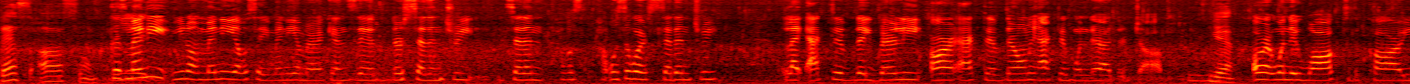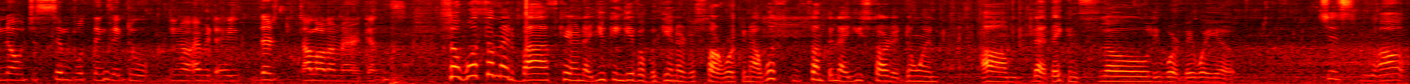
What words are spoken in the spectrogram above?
That's awesome. Because many, you know, many I would say many Americans they they're sedentary, sedent. How was how, what's the word sedentary? Like active, they barely are active. They're only active when they're at their job Yeah. or when they walk to the car. You know, just simple things they do. You know, every day. There's a lot of Americans. So, what's some advice, Karen, that you can give a beginner to start working out? What's something that you started doing um, that they can slowly work their way up? Just walk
